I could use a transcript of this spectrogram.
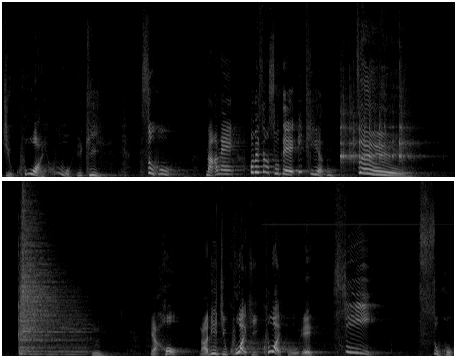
就快回去。师傅，那安尼，我要送师弟一天。这，嗯，也好，那你就快去快回。是，师傅，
